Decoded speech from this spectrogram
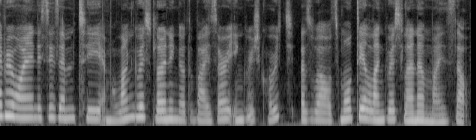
everyone, this is MT. I'm a language learning advisor, English coach, as well as multi-language learner myself.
